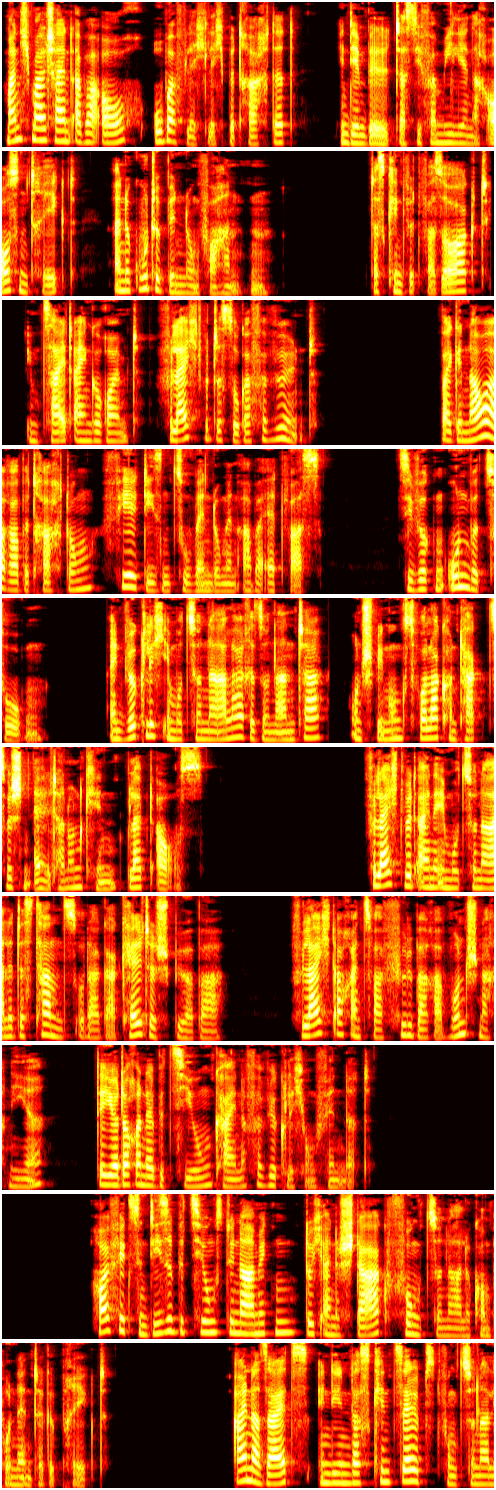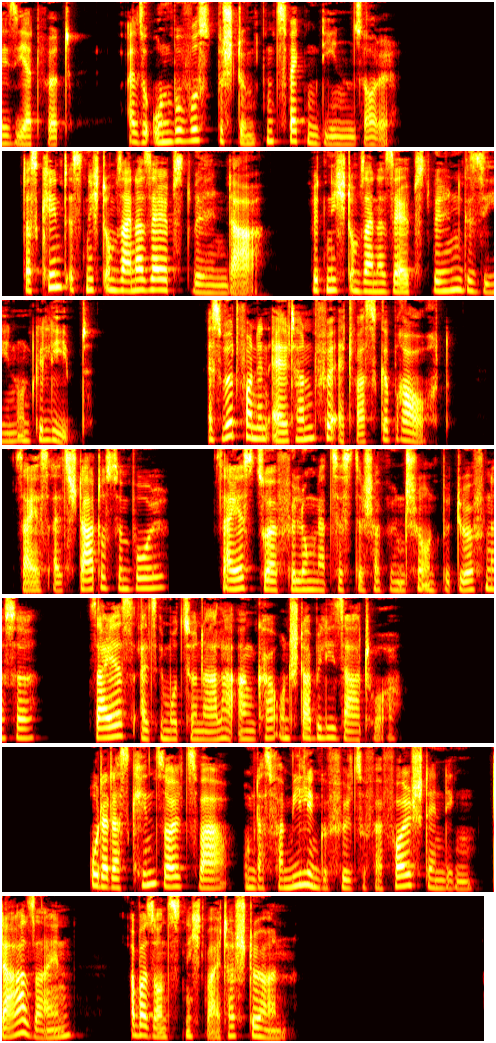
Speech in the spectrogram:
Manchmal scheint aber auch, oberflächlich betrachtet, in dem Bild, das die Familie nach außen trägt, eine gute Bindung vorhanden. Das Kind wird versorgt, ihm Zeit eingeräumt, vielleicht wird es sogar verwöhnt. Bei genauerer Betrachtung fehlt diesen Zuwendungen aber etwas. Sie wirken unbezogen. Ein wirklich emotionaler, resonanter und schwingungsvoller Kontakt zwischen Eltern und Kind bleibt aus. Vielleicht wird eine emotionale Distanz oder gar Kälte spürbar, vielleicht auch ein zwar fühlbarer Wunsch nach Nähe, der jedoch in der Beziehung keine Verwirklichung findet. Häufig sind diese Beziehungsdynamiken durch eine stark funktionale Komponente geprägt. Einerseits, in denen das Kind selbst funktionalisiert wird, also unbewusst bestimmten Zwecken dienen soll. Das Kind ist nicht um seiner selbst willen da, wird nicht um seiner selbst willen gesehen und geliebt. Es wird von den Eltern für etwas gebraucht, sei es als Statussymbol, sei es zur Erfüllung narzisstischer Wünsche und Bedürfnisse, sei es als emotionaler Anker und Stabilisator. Oder das Kind soll zwar, um das Familiengefühl zu vervollständigen, da sein, aber sonst nicht weiter stören.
